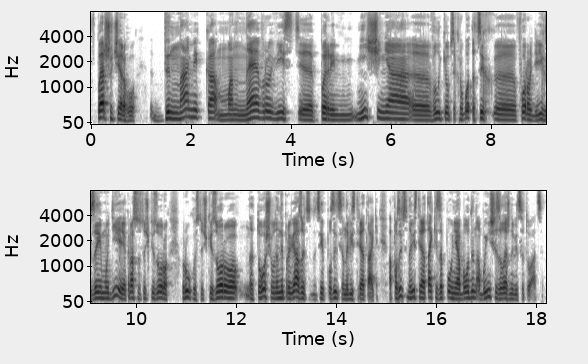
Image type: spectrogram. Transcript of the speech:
в першу чергу динаміка, маневровість, е, переміщення, е, великий обсяг роботи цих е, форвардів, їх взаємодія, якраз з точки зору руху, з точки зору того, що вони не прив'язуються до цієї позиції на вістрі атаки. А позицію на вістрі атаки заповнює або один, або інший залежно від ситуації.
